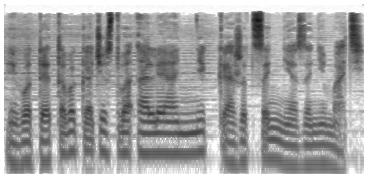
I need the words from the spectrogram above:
И вот этого качества Алианне, кажется, не занимать.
